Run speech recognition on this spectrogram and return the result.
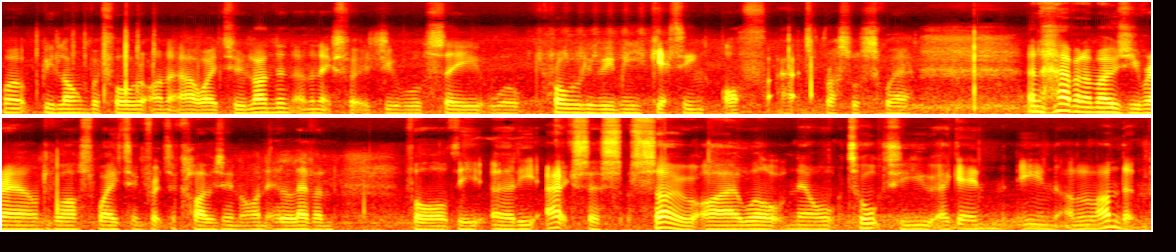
won't be long before we're on our way to London. And the next footage you will see will probably be me getting off at Russell Square and having a mosey round whilst waiting for it to close in on 11 for the early access. So I will now talk to you again in London.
